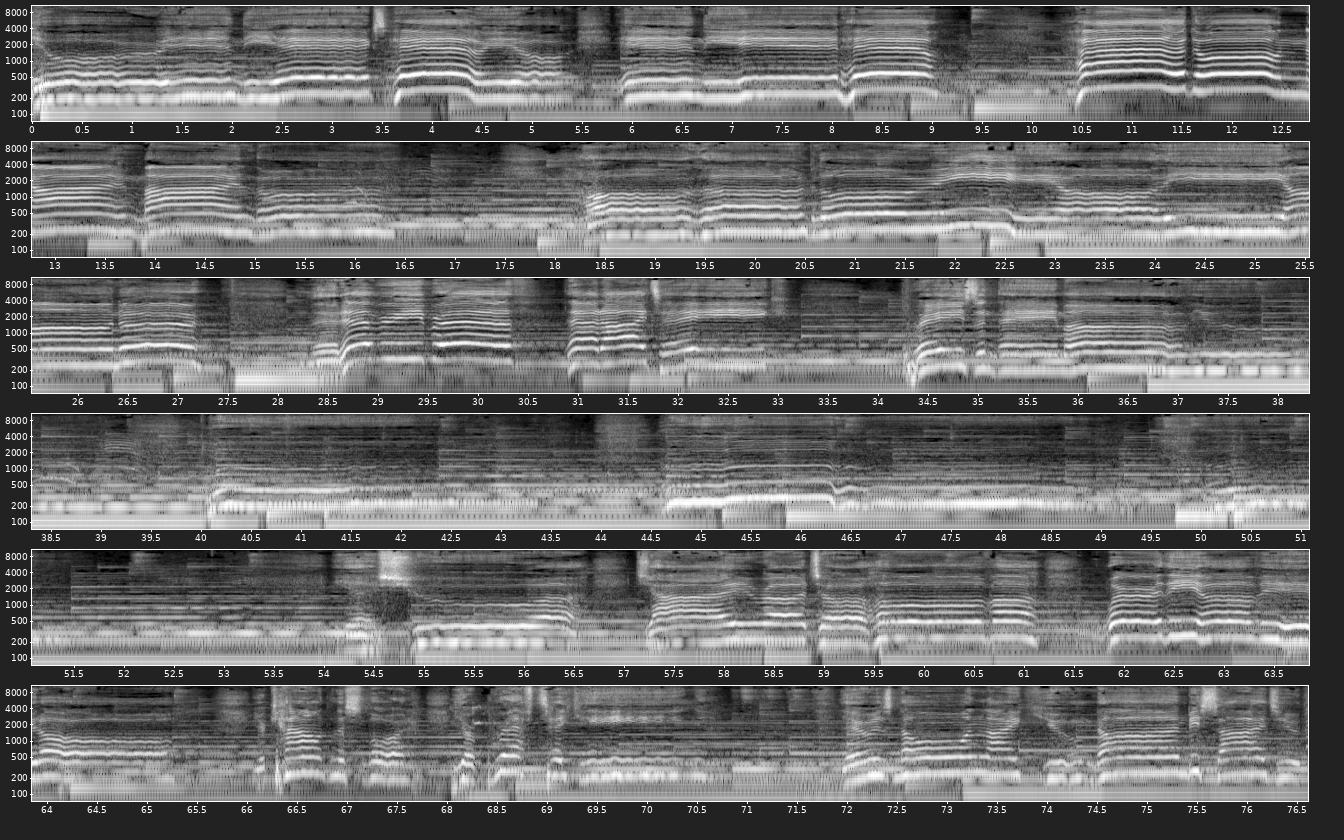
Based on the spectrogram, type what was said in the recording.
You're in the exhale, you're in the inhale. My Lord. All the glory. That I take. Praise the name of you. Yeshua, Jireh, Jehovah, worthy of it all. You're countless, Lord, you're breathtaking. There is no one like you, none besides you.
